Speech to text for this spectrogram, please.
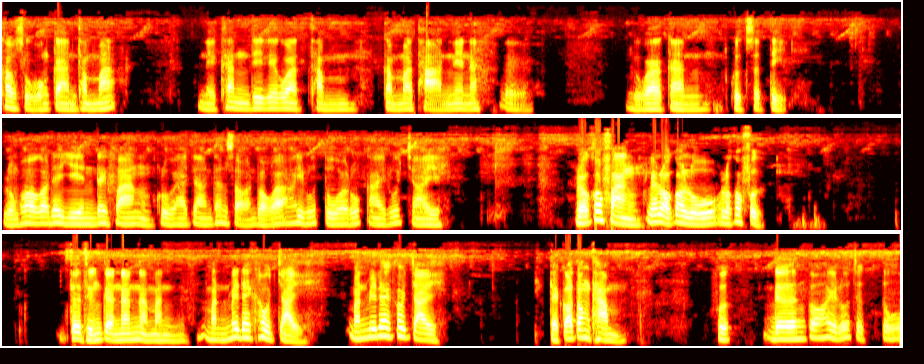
เข้าสู่วงการธรรมะ ในขั้นที่เรียกว่าทำกรรมฐานเนี่ยนะเออหรือว่าการฝึกสติ หลวงพ่อก็ได้ยินได้ฟังครูบาอาจารย์ท่านสอนบอกว่าให้รู้ตัวรู้กายรู้ใจ เราก็ฟังแล้วเราก็รู้เราก็ฝึก แต่ถึงกันนั้นนะมันมันไม่ได้เข้าใจ มันไม่ได้เข้าใจ แต่ก็ต้องทำฝึกเดินก็ให้รู้สึกตัว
